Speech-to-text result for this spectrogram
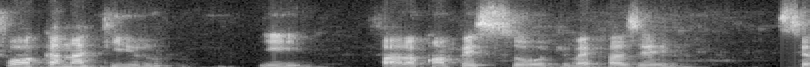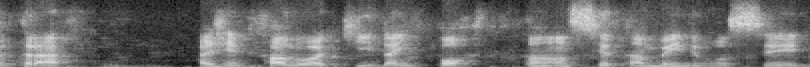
foca naquilo e fala com a pessoa que vai fazer seu tráfego. A gente falou aqui da importância também de você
